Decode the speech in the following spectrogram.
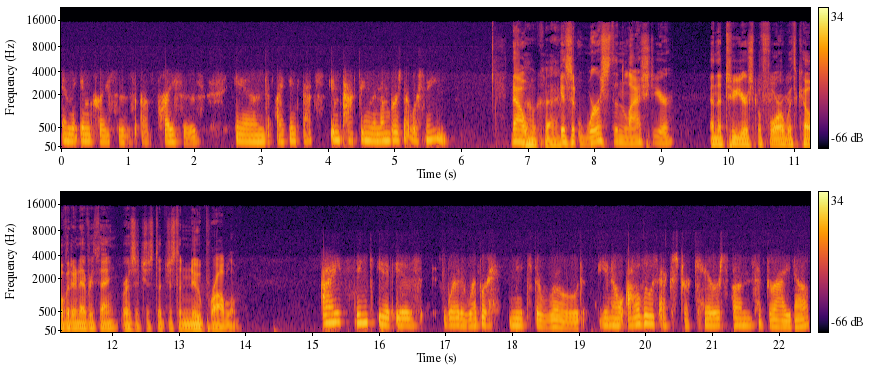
and the increases of prices. And I think that's impacting the numbers that we're seeing. Now, Okay. is it worse than last year and the two years before with COVID and everything, or is it just a just a new problem? I think it is where the rubber meets the road. You know, all those extra CARES funds have dried up.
